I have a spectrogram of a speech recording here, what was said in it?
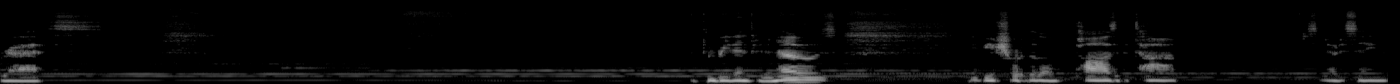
breaths. You can breathe in through the nose, maybe a short little pause at the top, just noticing.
